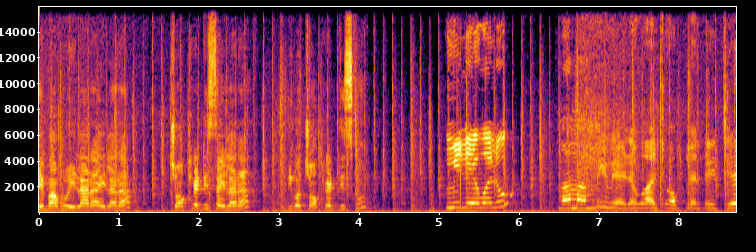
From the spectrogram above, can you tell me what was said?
ఏ బాబు ఇలారా ఇలారా? చాక్లెట్ ఇస్తా ఇలారా? ఇదిగో చాక్లెట్ తీసుకో. మీరెవరు? మా మమ్మీ వేరే వాళ్ళు చాక్లెట్ ఇచ్చే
